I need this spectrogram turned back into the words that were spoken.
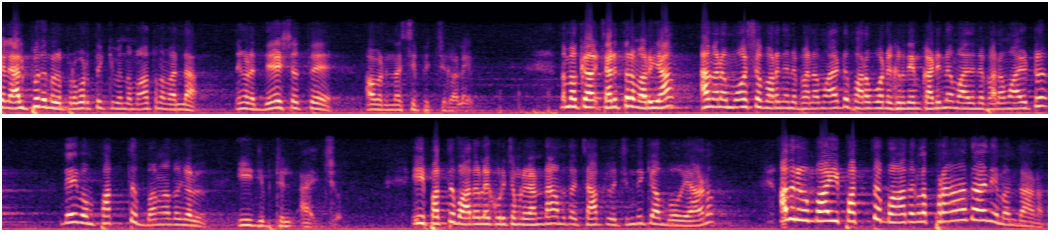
ചില അത്ഭുതങ്ങൾ പ്രവർത്തിക്കുമെന്ന് മാത്രമല്ല നിങ്ങളുടെ ദേശത്തെ അവൻ നശിപ്പിച്ചു കളയും. നമുക്ക് ചരിത്രം അറിയാം. അങ്ങനെ മോശ പറഞ്ഞതിന് ഫലമായിട്ട് ഫറവോന്റെ ഹൃദയം കഠിനമായതിന്റെ ഫലമായിട്ട് ദൈവം പത്ത് ബാധകൾ ഈജിപ്തിൽ അയച്ചു. ഈ പത്ത് ബാധകളെ കുറിച്ച് നമ്മൾ രണ്ടാമത്തെ ചാപ്റ്ററിൽ ചിന്തിക്കാൻ പോവുകയാണ്. അതിനു മുമ്പായി ഈ പത്ത് ബാധകളുടെ പ്രാധാന്യം എന്താണ്?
